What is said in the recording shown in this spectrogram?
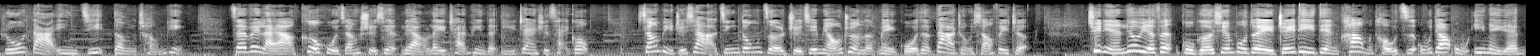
如打印机等成品。在未来啊，客户将实现两类产品的一站式采购。相比之下，京东则直接瞄准了美国的大众消费者。去年六月份，谷歌宣布对 JD 点 com 投资五点五亿美元，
